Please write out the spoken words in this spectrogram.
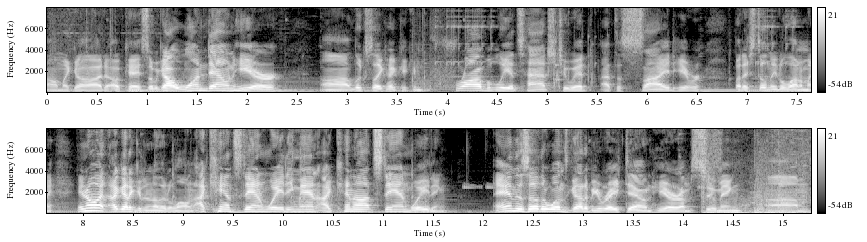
Oh my god. Okay, so we got one down here. Uh, looks like I can probably attach to it at the side here, but I still need a lot of money. You know what? I gotta get another loan. I can't stand waiting, man. I cannot stand waiting. And this other one's gotta be right down here, I'm assuming. Um,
